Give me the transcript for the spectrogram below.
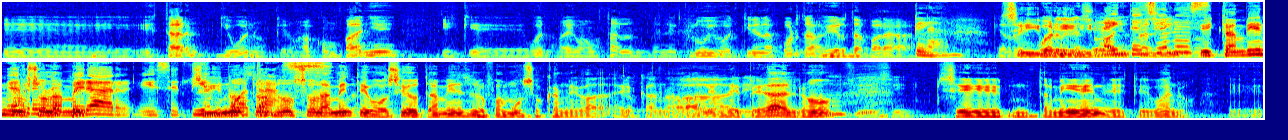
eh, estar, que bueno, que nos acompañe y que bueno, ahí vamos a estar en el club y tienen las puertas abiertas para que recuerden esos La intención es, y también no recuperar ese tiempo no, atrás. no solamente voceo, también los famosos carnavales, carnavales de pedal, ¿no? Sí, sí. también, este, bueno, eh,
